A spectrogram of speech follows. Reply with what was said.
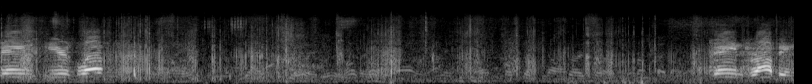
James, skiers left. Dropping.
